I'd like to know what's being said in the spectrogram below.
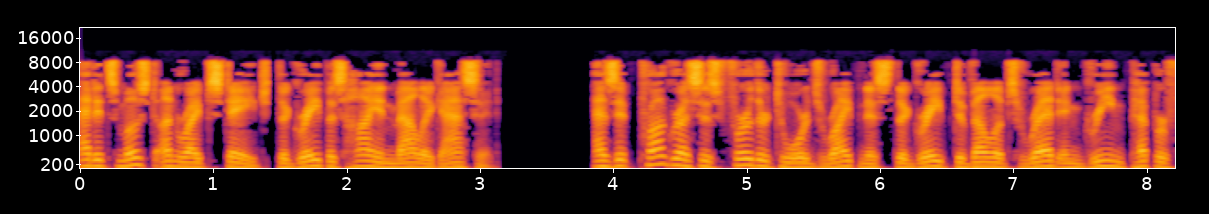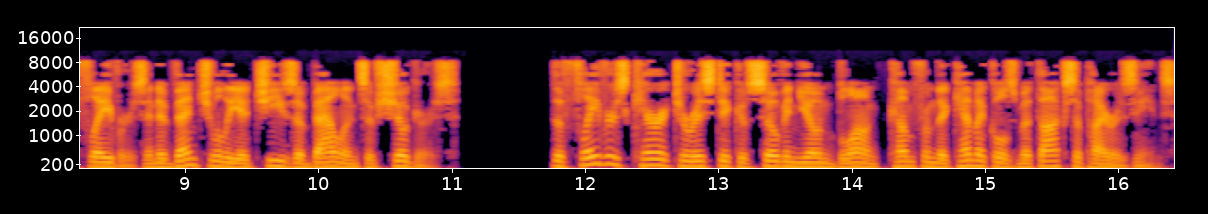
At its most unripe stage, the grape is high in malic acid. As it progresses further towards ripeness the grape develops red and green pepper flavors and eventually achieves a balance of sugars. The flavors characteristic of Sauvignon Blanc come from the chemicals methoxypyrazines.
